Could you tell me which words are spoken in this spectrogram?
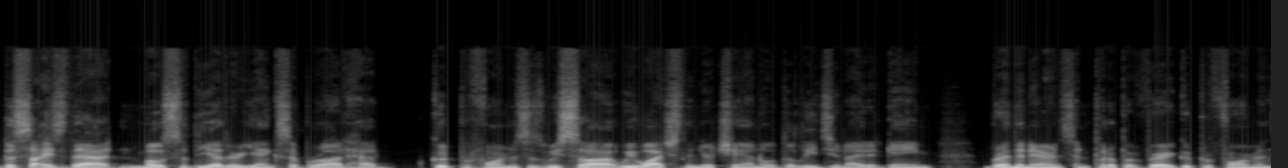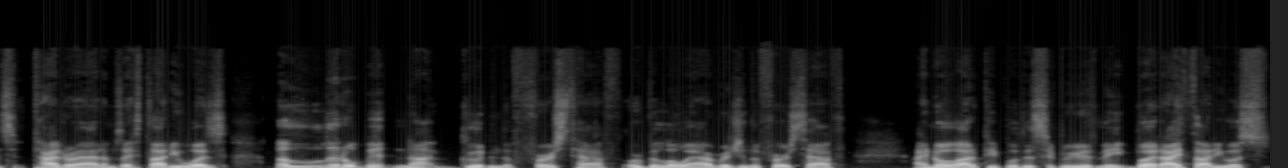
besides that, most of the other Yanks abroad had good performances. We saw, we watched in your channel the Leeds United game. Brendan Aaronson put up a very good performance. Tyler Adams, I thought he was a little bit not good in the first half or below average in the first half. I know a lot of people disagree with me, but I thought he was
